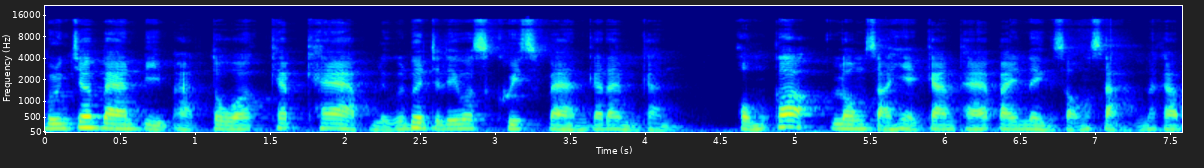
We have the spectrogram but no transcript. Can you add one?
b r i n g e r Band บีบอัดตัวแคบๆ หรือเพื่อนๆจะเรียกว่า Squeeze Band ก็ได้เหมือนกัน ผมก็ลงสาเหตุการแพ้ไป 1 2 3 นะครับ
